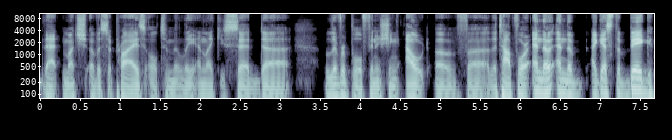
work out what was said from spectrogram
that much of a surprise ultimately. And like you said, uh, Liverpool finishing out of uh, the top four, and the and the I guess the big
